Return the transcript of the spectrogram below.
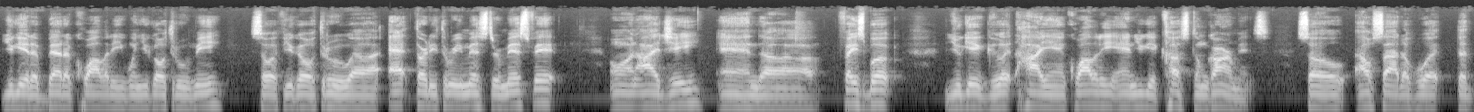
you get a better quality when you go through me. So if you go through uh, at 33 Mr. Misfit on IG and uh, Facebook, you get good high end quality and you get custom garments. So outside of what the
